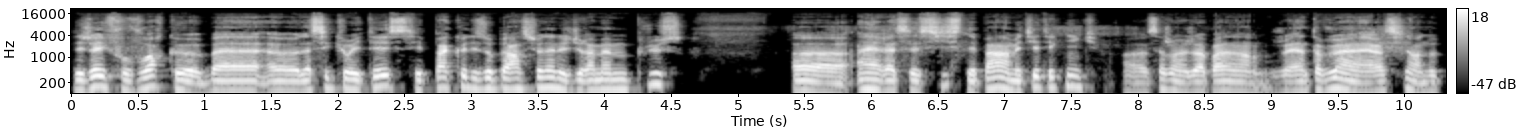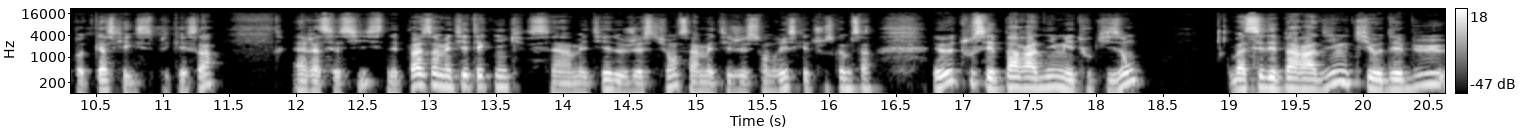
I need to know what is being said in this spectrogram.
déjà, il faut voir que bah, euh, la sécurité, c'est pas que des opérationnels, et je dirais même plus. Euh, un RSSI, ce n'est pas un métier technique. Euh, ça, j'en ai déjà pas. J'ai interviewé un RSSI dans un autre podcast qui expliquait ça. RSSI, ce n'est pas un métier technique, c'est un métier de gestion, c'est un métier de gestion de risque, quelque chose comme ça. Et eux, tous ces paradigmes et tout qu'ils ont, bah, c'est des paradigmes qui au début,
